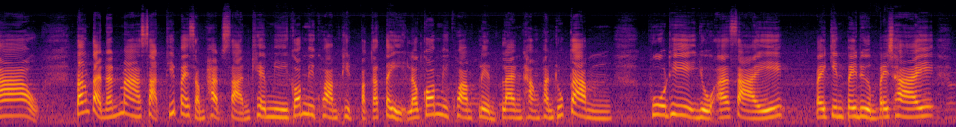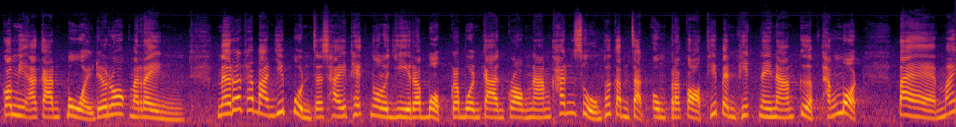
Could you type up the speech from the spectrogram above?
2529ตั้งแต่นั้นมาสัตว์ที่ไปสัมผัสสารเคมีก็มีความผิดปกติ แล้วก็มีความเปลี่ยนแปลงทางพันธุกรรม ผู้ที่อยู่อาศัย ไปกินไปดื่มไปใช้ ก็มีอาการป่วยด้วยโรคมะเร็ง แม้รัฐบาลญี่ปุ่นจะใช้เทคโนโลยีระบบกระบวนการกรองน้ำขั้นสูง เพื่อกำจัดองค์ประกอบที่เป็นพิษในน้ำเกือบทั้งหมด แต่ไม่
